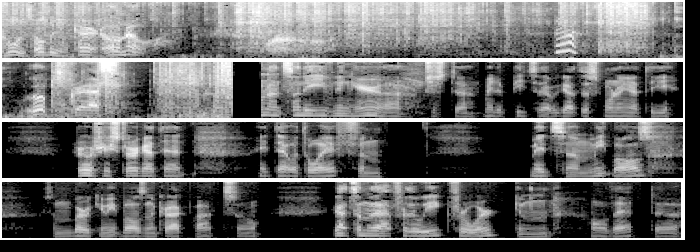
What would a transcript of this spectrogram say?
No one's holding the cart. Oh no! Ah. Oop, crash. On Sunday evening here, uh, just uh, made a pizza that we got this morning at the grocery store. Got that, ate that with the wife, and made some meatballs, some barbecue meatballs in the crock pot. So got some of that for the week for work and all that. Uh,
